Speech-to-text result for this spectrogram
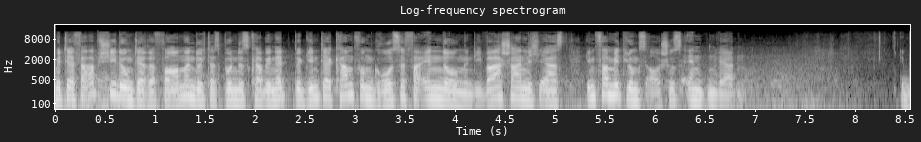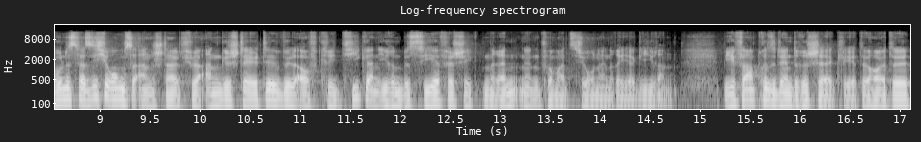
Mit der Verabschiedung der Reformen durch das Bundeskabinett beginnt der Kampf um große Veränderungen, die wahrscheinlich erst im Vermittlungsausschuss enden werden. Die Bundesversicherungsanstalt für Angestellte will auf Kritik an ihren bisher verschickten Renteninformationen reagieren. BFA-Präsident Rischer erklärte heute,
